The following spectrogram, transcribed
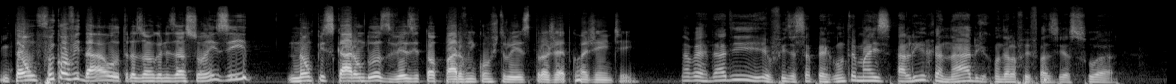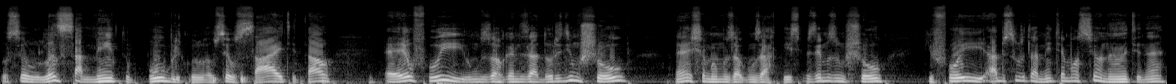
Então fui convidar outras organizações e não piscaram duas vezes e toparam vir construir esse projeto com a gente aí. Na verdade, eu fiz essa pergunta, mas a Liga Canábica, quando ela foi fazer a sua o seu lançamento público, o seu site e tal, é, eu fui um dos organizadores de um show, né? chamamos alguns artistas, fizemos um show que foi absolutamente emocionante, né?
